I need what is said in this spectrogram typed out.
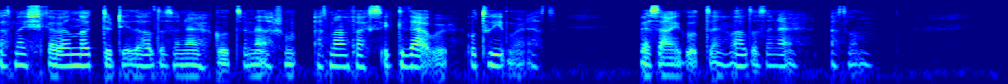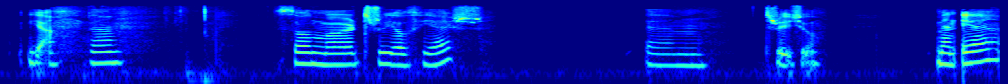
att man ska vara nöjd till att hålla sig nära god det mer som att man faktiskt är glad och tymer att vi är samma god det och hålla sig nära att hon ja det Salmer 3 och 4 um, 3 Men jeg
